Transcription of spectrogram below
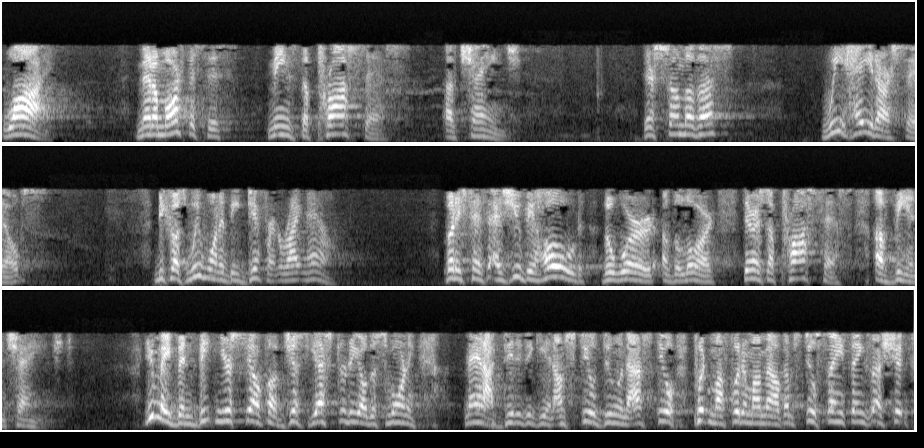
Why? Metamorphosis means the process of change. There's some of us, we hate ourselves because we want to be different right now. But he says, as you behold the word of the Lord, there is a process of being changed. You may have been beating yourself up just yesterday or this morning. Man, I did it again. I'm still doing that. I'm still putting my foot in my mouth. I'm still saying things I shouldn't.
